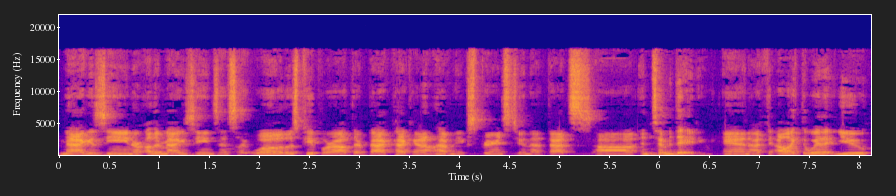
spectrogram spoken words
magazine or other magazines, and it's like, whoa, those people are out there backpacking. I don't have any experience doing that. That's uh, intimidating. And I, th- I like the way that you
